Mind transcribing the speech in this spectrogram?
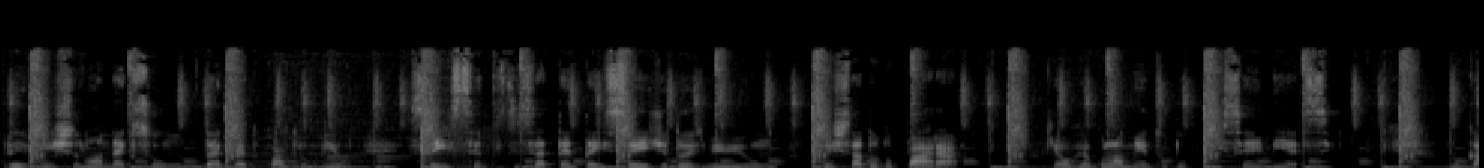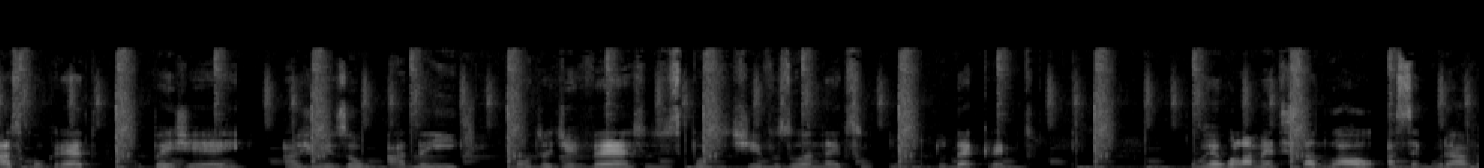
previsto no anexo 1 do Decreto 4.676 de 2001 do Estado do Pará, que é o regulamento do ICMS. No caso concreto, o PGR ajuizou ADI contra diversos dispositivos do anexo 1 do decreto. O regulamento estadual assegurava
